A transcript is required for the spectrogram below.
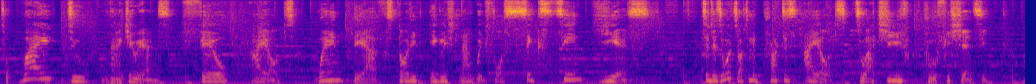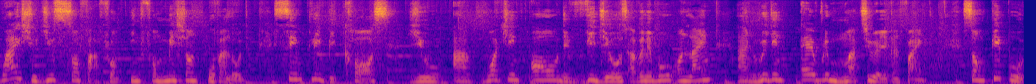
So why do Nigerians fail IELTS when they have studied English language for 16 years. So there's a way to actually practice IELTS to achieve proficiency. Why should you suffer from information overload? Simply because you are watching all the videos available online and reading every material you can find. Some people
